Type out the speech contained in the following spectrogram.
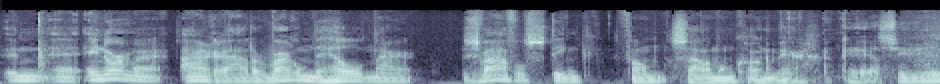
een enorme aanrader. Waarom de hel naar zwavelstink van Salomon Kronenberg. Oké, als u de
